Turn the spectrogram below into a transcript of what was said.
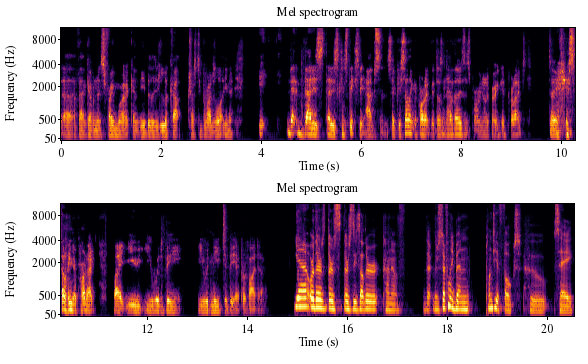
uh, of that governance framework and the ability to look up trusted providers, you know, that that is that is conspicuously absent. So if you're selling a product that doesn't have those, it's probably not a very good product. So if you're selling a product like you you would be you would need to be a provider. Yeah, or there's there's there's these other kind of there's definitely been plenty of folks who say,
